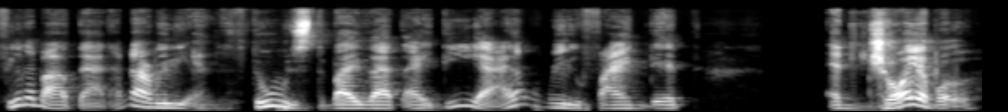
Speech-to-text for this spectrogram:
feel about that. I'm not really enthused by that idea. I don't really find it enjoyable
